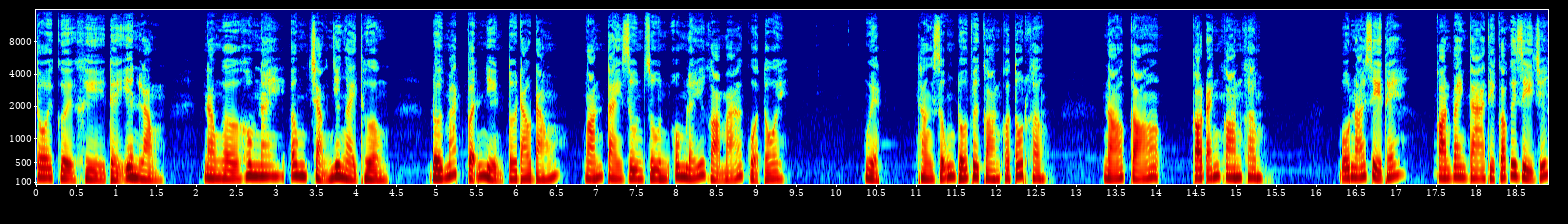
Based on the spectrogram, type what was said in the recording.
Tôi cười khì để yên lòng. Nào ngờ hôm nay ông chẳng như ngày thường. Đôi mắt vẫn nhìn tôi đau đớn, ngón tay run run ôm lấy gò má của tôi. Nguyệt, thằng Dũng đối với con có tốt không? Nó có... có đánh con không? Bố nói gì thế? Con với anh ta thì có cái gì chứ?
